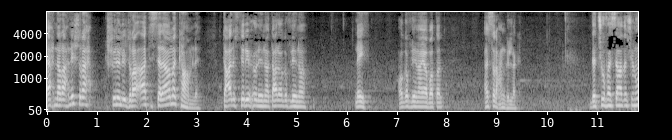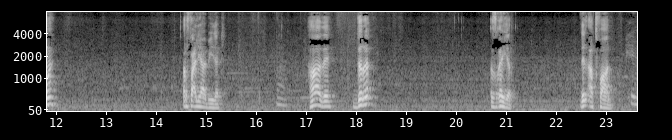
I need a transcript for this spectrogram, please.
إحنا راح نشرح شنو الإجراءات السلامة كاملة. تعالوا استريحوا لهنا تعالوا وقف لهنا. ليث وقف لهنا يا بطل. هسه راح نقول لك. دا تشوف هسه هذا شنو؟ ارفع لي بيدك. هذا درع صغير. للأطفال. حلو.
